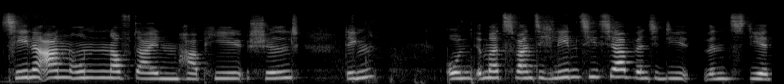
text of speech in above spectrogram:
Zähne an unten auf deinem HP-Schild-Ding. Und immer 20 Leben zieht sie ab. Wenn sie die, wenn es dir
